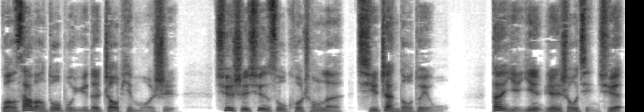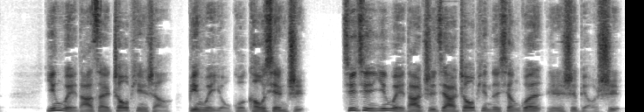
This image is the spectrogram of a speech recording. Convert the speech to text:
广撒网多捕鱼的招聘模式确实迅速扩充了其战斗队伍，但也因人手紧缺，英伟达在招聘上并未有过高限制。接近英伟达智驾招聘的相关人士表示，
